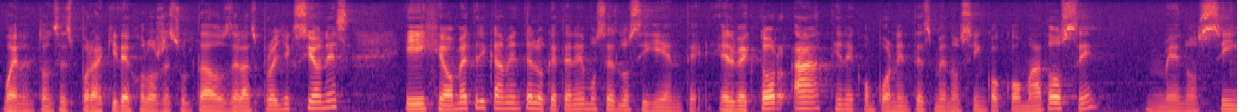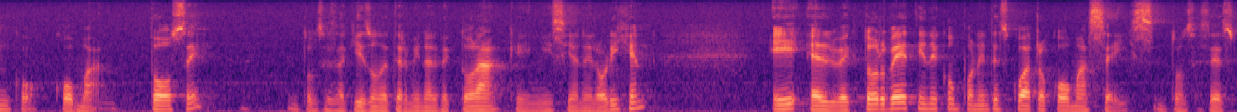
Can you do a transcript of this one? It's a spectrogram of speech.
Bueno, entonces por aquí dejo los resultados de las proyecciones y geométricamente lo que tenemos es lo siguiente. El vector A tiene componentes menos 5,12, menos 5,12. Entonces aquí es donde termina el vector A que inicia en el origen. Y el vector B tiene componentes 4,6. Entonces es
